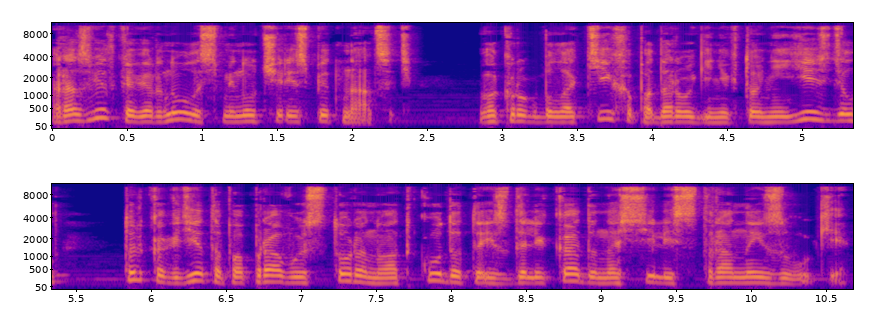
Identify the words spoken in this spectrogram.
Разведка вернулась минут через пятнадцать. Вокруг было тихо, по дороге никто не ездил – Только где-то по правую сторону откуда-то издалека доносились странные звуки.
